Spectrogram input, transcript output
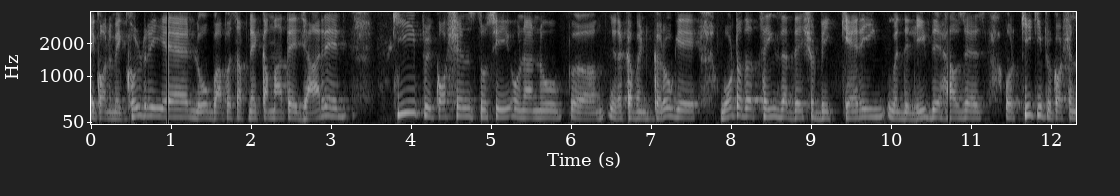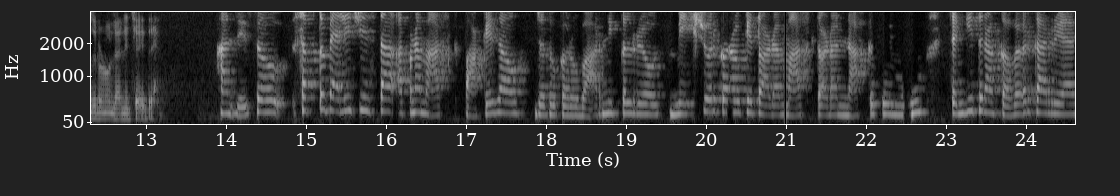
ਇਕਨੋਮੀ ਖੁੱਲ ਰਹੀ ਹੈ ਲੋਕ ਵਾਪਸ ਆਪਣੇ ਕੰਮਾਂ ਤੇ ਜਾ ਰਹੇ ਨੇ ਕੀ ਪ੍ਰੀਕਾਸ਼ਨਸ ਤੁਸੀਂ ਉਹਨਾਂ ਨੂੰ ਰეკਮੈਂਡ ਕਰੋਗੇ? What are the things that they should be carrying when they leave their houses? ਔਰ ਕੀ ਕੀ ਪ੍ਰੀਕਾਸ਼ਨਸ ਉਹਨਾਂ ਨੂੰ ਲੈਣੇ ਚਾਹੀਦੇ? ਹਾਂਜੀ ਸੋ ਸਭ ਤੋਂ ਪਹਿਲੀ ਚੀਜ਼ ਤਾਂ ਆਪਣਾ ਮਾਸਕ ਪਾ ਕੇ ਜਾਓ ਜਦੋਂ ਘਰੋਂ ਬਾਹਰ ਨਿਕਲ ਰਹੇ ਹੋ ਮੇਕ ਸ਼ੋਰ ਕਰੋ ਕਿ ਤੁਹਾਡਾ ਮਾਸਕ ਤੁਹਾਡਾ ਨੱਕ ਤੇ ਮੂੰਹ ਚੰਗੀ ਤਰ੍ਹਾਂ ਕਵਰ ਕਰ ਰਿਹਾ ਹੈ।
